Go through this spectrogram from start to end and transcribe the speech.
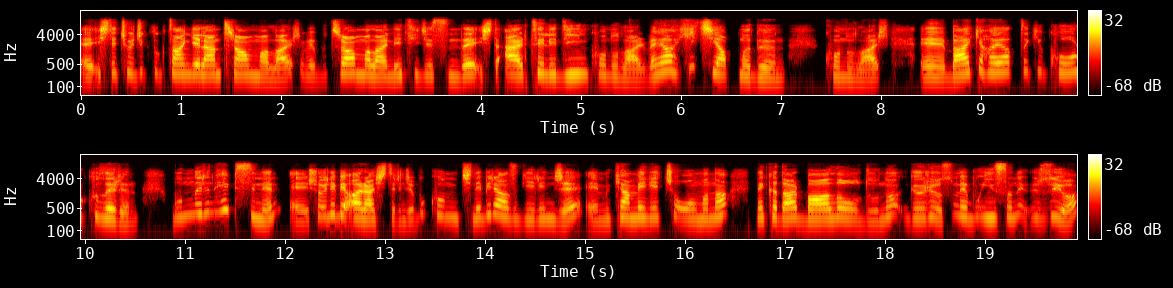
E, işte çocukluktan gelen travmalar ve bu travmalar neticesinde işte ertelediğin konular veya hiç yapmadığın konular, e, belki hayattaki korkuların, bunların hepsinin e, şöyle bir araştırınca, bu konunun içine biraz girince e, mükemmeliyetçi olmana ne kadar bağlı olduğunu görüyorsun ve bu insanı üzüyor.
